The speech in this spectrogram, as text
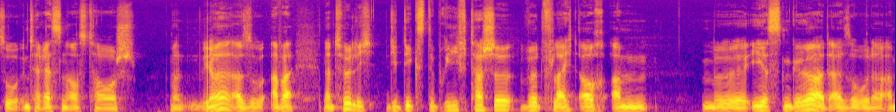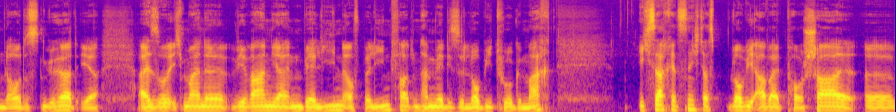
so Interessenaustausch. Man, ja. ne? Also, aber natürlich, die dickste Brieftasche wird vielleicht auch am äh, ehesten gehört, also oder am lautesten gehört eher. Also ich meine, wir waren ja in Berlin auf Berlinfahrt und haben ja diese Lobbytour gemacht. Ich sage jetzt nicht, dass Lobbyarbeit pauschal äh,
